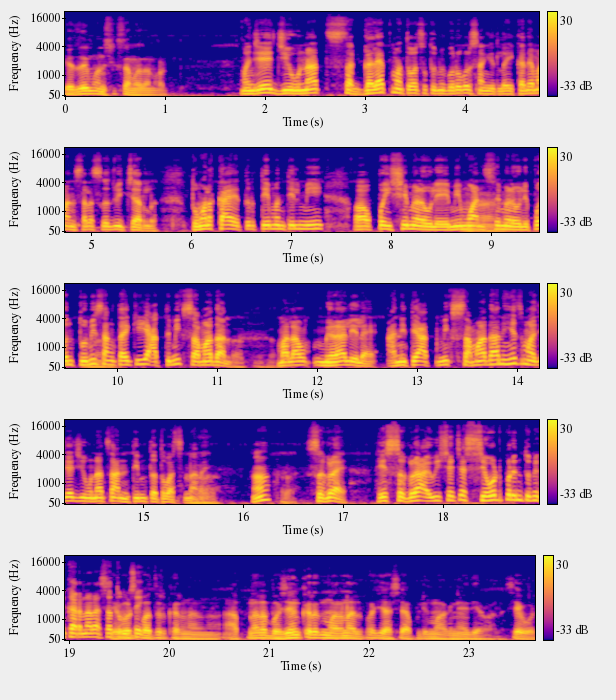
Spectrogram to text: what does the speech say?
हे जे मानसिक समाधान वाटतं. म्हणजे जीवनात सगळ्यात महत्त्वाचं तुम्ही बरोबर सांगितलं एखाद्या माणसाला सहज विचारलं तुम्हाला काय आहे? तर ते म्हणतील मी पैसे मिळवले मी माणसं मिळवली. पण तुम्ही सांगताय की आत्मिक समाधान मला मिळालेलं आहे आणि ते आत्मिक समाधान हेच माझ्या जीवनाचं अंतिम तत्व असणार आहे. हां. सगळं आहे. हे सगळं आयुष्याच्या शेवटपर्यंत तुम्ही करणार असं तुमचं करणार ना. आपणाला भजन करत मरण आलं पाहिजे अशी आपली मागणी आहे देवाला शेवट.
